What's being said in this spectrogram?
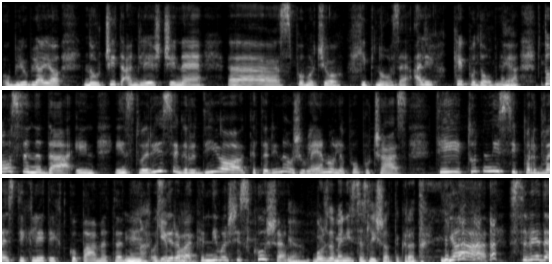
obljubljajo naučiti angleščine uh, s pomočjo hipnoze ali kaj podobnega. Ja. To se ne da in, in stvari se gradijo, Katarina, v življenju lepo počasi. Ti tudi nisi pri 20 letih tako pameten, Na, kje oziroma ker nimaš izkušenj. Ja. Bož, da me niste slišali takrat. Ja, seveda,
